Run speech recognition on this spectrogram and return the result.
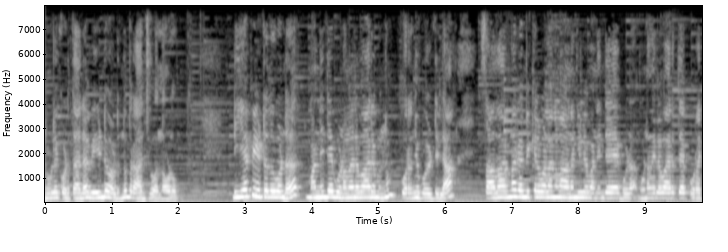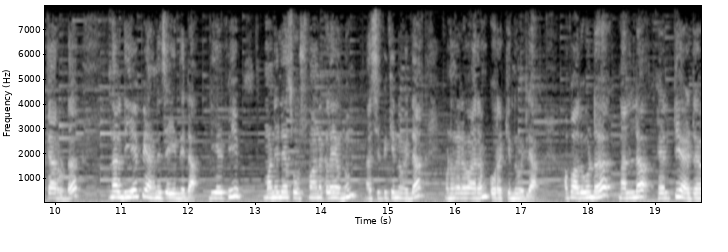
നുള്ളി കൊടുത്താൽ വീണ്ടും അവിടുന്ന് ബ്രാഞ്ച് വന്നോളും. ഡി എ പി ഇട്ടതുകൊണ്ട് മണ്ണിന്റെ ഗുണനിലവാരമൊന്നും കുറഞ്ഞു പോയിട്ടില്ല. സാധാരണ കെമിക്കൽ വളങ്ങളാണെങ്കിൽ മണ്ണിന്റെ ഗുണ ഗുണനിലവാരത്തെ കുറയ്ക്കാറുണ്ട്. എന്നാൽ ഡി എ പി അങ്ങനെ ചെയ്യുന്നില്ല. ഡി എ പി മണ്ണിലെ സൂക്ഷ്മാണുക്കളെ ഒന്നും നശിപ്പിക്കുന്നുമില്ല ഗുണനിലവാരം കുറയ്ക്കുന്നുമില്ല. അപ്പോൾ അതുകൊണ്ട് നല്ല ഹെൽത്തി ആയിട്ട്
